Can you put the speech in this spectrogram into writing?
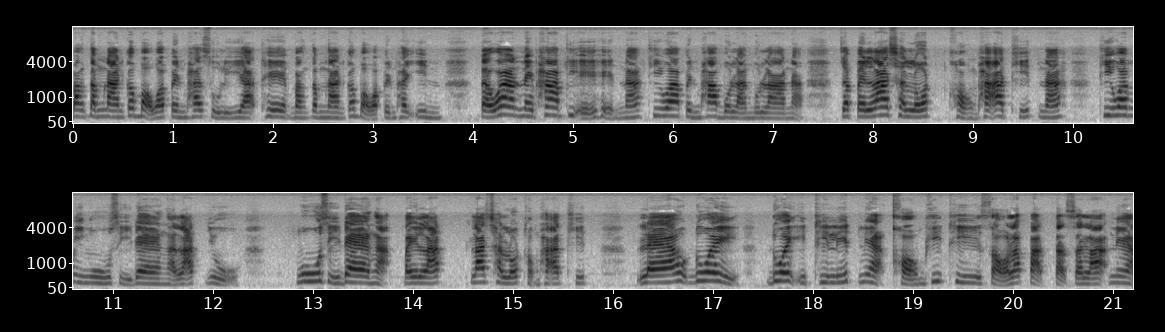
บางตำนานก็บอกว่าเป็นพระสุริยะเทพ บางตำนานก็บอกว่าเป็นพระอินทร์แต่ว่าในภาพที่เอ๋เห็นนะ ที่ว่าเป็นภาพโบราณโบราณอะ จะเป็นราชรถของพระอาทิตย์นะ ที่ว่ามีงูสีแดงอะ รัดอยู่ งูสีแดงอะ ไปรัดราชรถของพระอาทิตย์ แล้วด้วยด้วยอิทธิฤทธิ์เนี่ยของพิธีสรปัตตัสระเนี่ย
